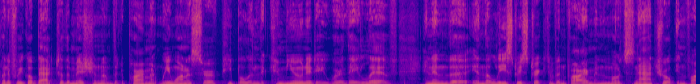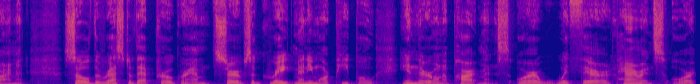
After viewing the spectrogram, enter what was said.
But if we go back to the mission of the department, we want to serve people in the community where they live and in the in the least restrictive environment, the most natural environment. So the rest of that program serves a great many more people in their own apartments or with their parents or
